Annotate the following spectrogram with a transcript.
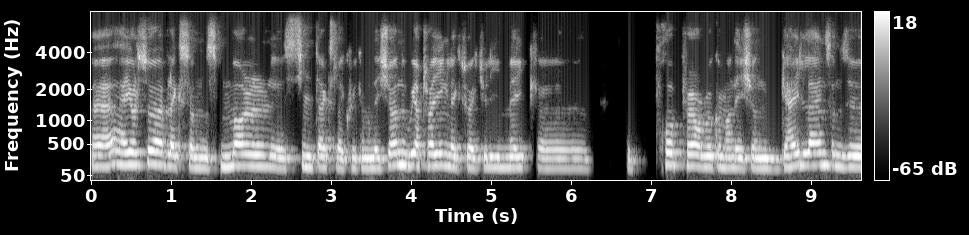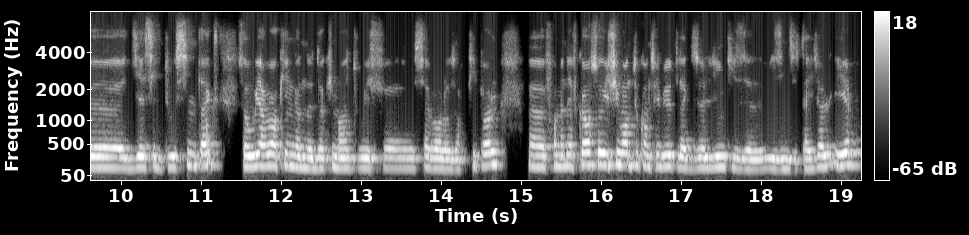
Uh, I also have like some small uh, syntax like recommendation. We are trying like to actually make uh, proper recommendation guidelines on the DSL2 syntax. So we are working on the document with uh, several other people uh, from NFCore. So if you want to contribute, like the link is, uh, is in the title here.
